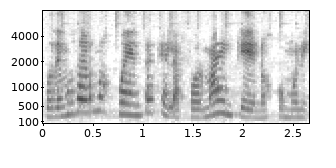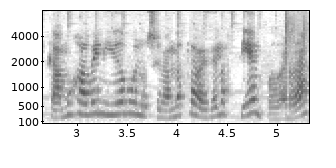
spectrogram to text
podemos darnos cuenta que la forma en que nos comunicamos ha venido evolucionando a través de los tiempos, ¿verdad?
